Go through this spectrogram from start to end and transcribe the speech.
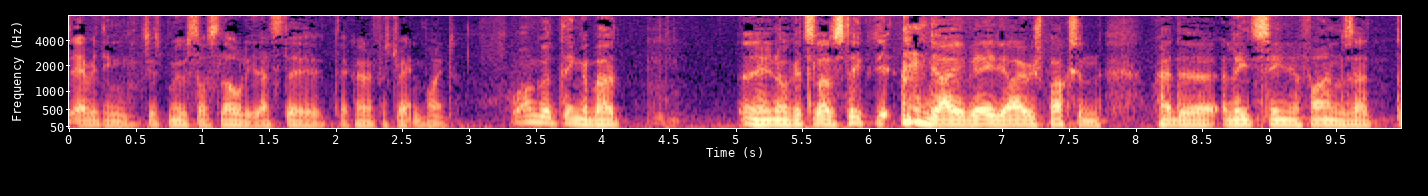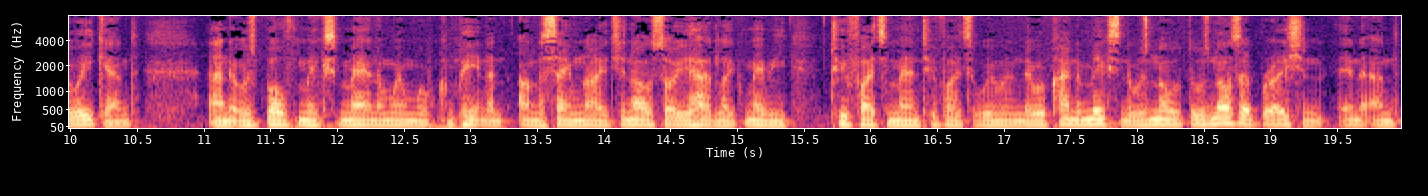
everything just moves so slowly. That's the the kind of frustrating point. One good thing about Uh, you know gets a lot of stick. The, the IABA, the Irish boxing, had the elite senior finals at the weekend, and it was both mixed men and women were competing on- the same night. You know, so you had like maybe two fights of men, two fights of women, and they were kind of mixed. And there was no there was no separation in it, and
